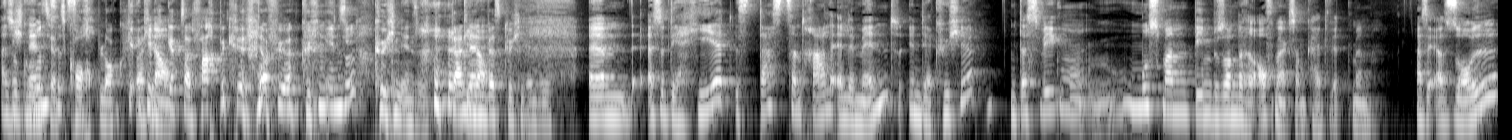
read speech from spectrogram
Also ich nenne es jetzt Kochblock. Genau. Gibt es einen Fachbegriff dafür? Kücheninsel? Kücheninsel. Dann genau. nennen wir es Kücheninsel. Ähm, also der Herd ist das zentrale Element in der Küche und deswegen muss man dem besondere Aufmerksamkeit widmen. Also er soll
